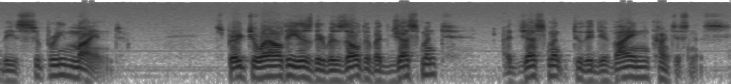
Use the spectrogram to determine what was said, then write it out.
the supreme mind. Spirituality is the result of adjustment, adjustment to the divine consciousness.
